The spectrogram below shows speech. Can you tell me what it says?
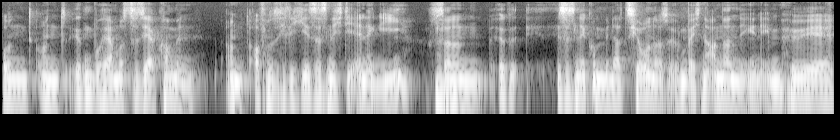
und, und irgendwoher muss das ja kommen. Und offensichtlich ist es nicht die Energie, mhm. sondern ist es eine Kombination aus irgendwelchen anderen Dingen, eben Höhe,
